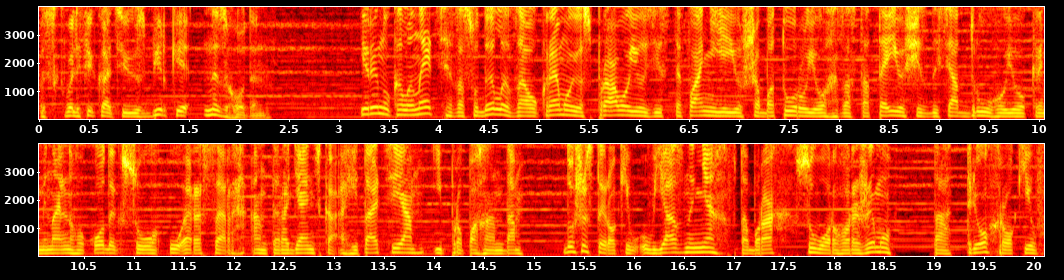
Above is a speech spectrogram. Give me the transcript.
З кваліфікацією збірки не згоден. Ірину Калинець засудили за окремою справою зі Стефанією Шабатурою за статтею 62 Кримінального кодексу УРСР антирадянська агітація і пропаганда. До шести років ув'язнення в таборах суворого режиму та трьох років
